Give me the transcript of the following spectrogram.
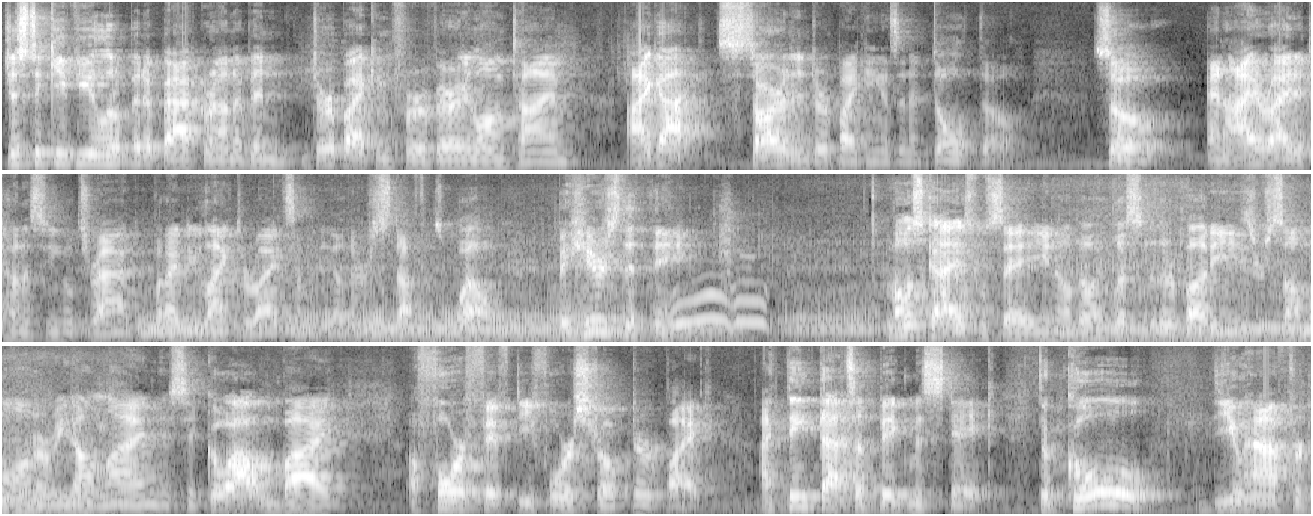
just to give you a little bit of background, I've been dirt biking for a very long time. I got started in dirt biking as an adult though. So, and I ride a ton of single track, but I do like to ride some of the other stuff as well. But here's the thing. Most guys will say, you know, they'll listen to their buddies or someone or read online and they say, go out and buy a 450 four stroke dirt bike. I think that's a big mistake. The goal you have for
